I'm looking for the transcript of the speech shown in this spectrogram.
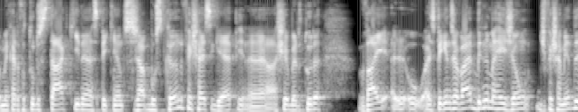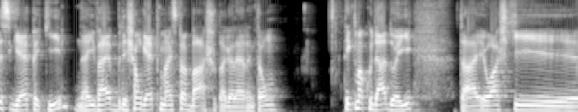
o mercado futuro está aqui na SP500 já buscando fechar esse gap. Né? Que a abertura vai, a SP500 já vai abrindo uma região de fechamento desse gap aqui, né, e vai deixar um gap mais para baixo, tá, galera? Então, tem que tomar cuidado aí, tá? Eu acho que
